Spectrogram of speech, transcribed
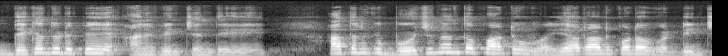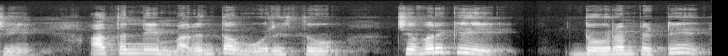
దిగదుడిపే అనిపించింది. అతనికి భోజనంతో పాటు వయ్యారాలు కూడా వడ్డించి అతన్ని మరింత ఊరిస్తూ చివరికి దూరం పెట్టి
